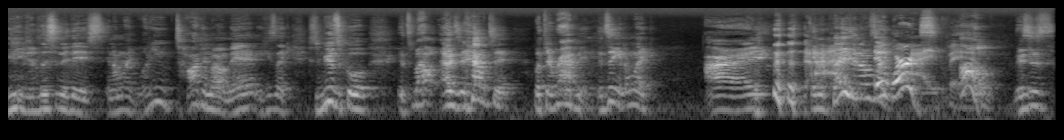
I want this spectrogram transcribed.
you need to listen to this," and I'm like, "What are you talking about, man?" He's like, "It's a musical. It's about Alexander Hamilton, but they're rapping and singing." I'm like, all right, and it plays, and I was It like, works. I oh, this is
